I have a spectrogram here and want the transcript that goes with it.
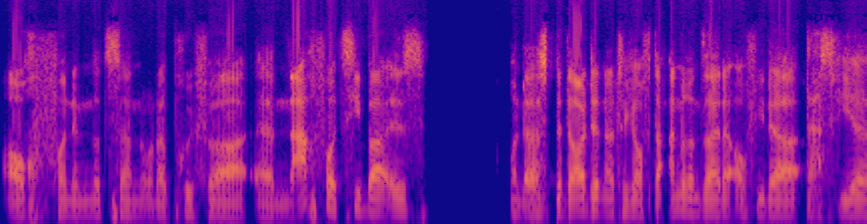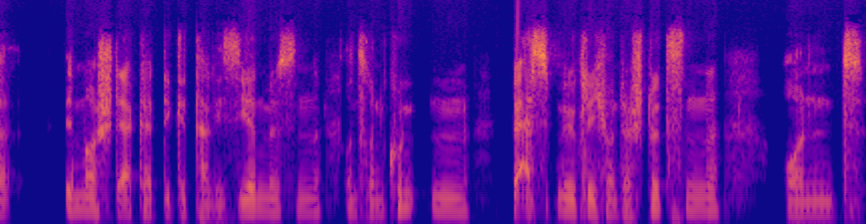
auch von dem Nutzern oder Prüfer äh, nachvollziehbar ist. Und das bedeutet natürlich auf der anderen Seite auch wieder, dass wir immer stärker digitalisieren müssen, unseren Kunden bestmöglich unterstützen. Und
